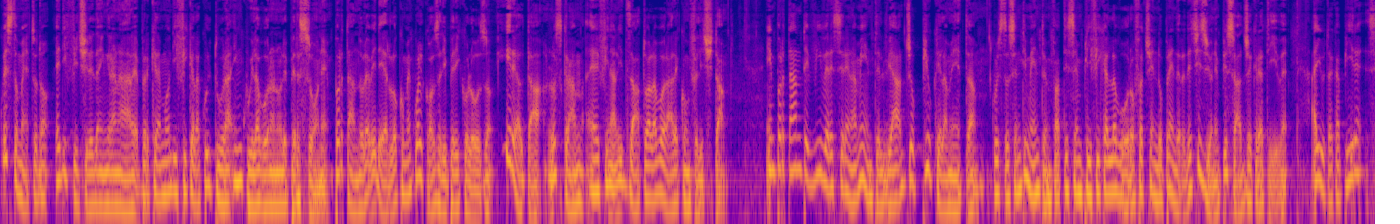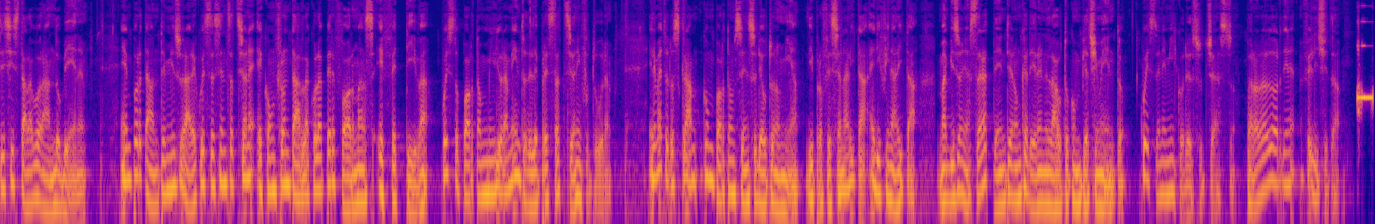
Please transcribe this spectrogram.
Questo metodo è difficile da ingranare perché modifica la cultura in cui lavorano le persone, portandole a vederlo come qualcosa di pericoloso. In realtà lo Scrum è finalizzato a lavorare con felicità. È importante vivere serenamente il viaggio più che la meta. Questo sentimento infatti semplifica il lavoro facendo prendere decisioni più sagge e creative. Aiuta a capire se si sta lavorando bene. È importante misurare questa sensazione e confrontarla con la performance effettiva. Questo porta a un miglioramento delle prestazioni future. Il metodo Scrum comporta un senso di autonomia, di professionalità e di finalità, ma bisogna stare attenti a non cadere nell'autocompiacimento. Questo è nemico del successo. Parola d'ordine, felicità.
